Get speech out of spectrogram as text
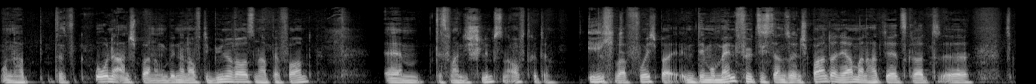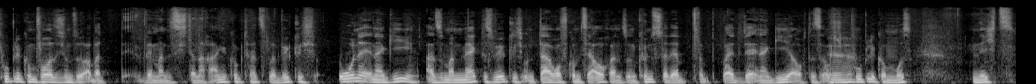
und habe das ohne Anspannung bin dann auf die Bühne raus und habe performt. Ähm, das waren die schlimmsten Auftritte. Ich? Das war furchtbar. In dem Moment fühlt sich dann so entspannt an. Ja, man hat ja jetzt gerade äh, das Publikum vor sich und so, aber wenn man es sich danach angeguckt hat, es war wirklich ohne Energie. Also man merkt es wirklich und darauf kommt es ja auch an. So ein Künstler, der verbreitet ja Energie auch, das aufs ja. Publikum muss. Nichts.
